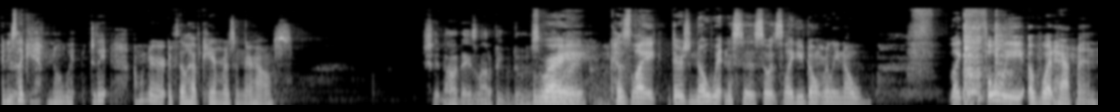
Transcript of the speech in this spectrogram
And it's Yeah. like you have no way. Do they? I wonder if they'll have cameras in their house. Shit, nowadays a lot of people do. So, right. Because like there's no witnesses, so it's like you don't really know, like fully of what happened.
